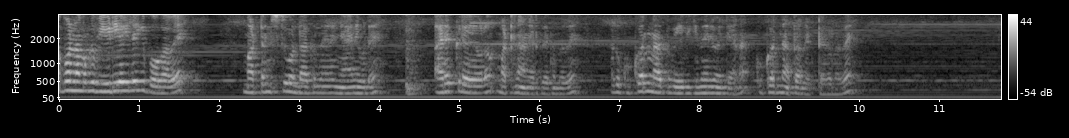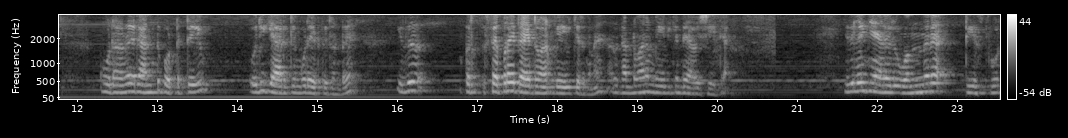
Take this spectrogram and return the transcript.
അപ്പോൾ നമുക്ക് വീഡിയോയിലേക്ക് പോകാവേ. മട്ടൺ സ്റ്റൂ ഉണ്ടാക്കുന്നതിന് ഞാനിവിടെ അര കിലോയോളം മട്ടനാണ് എടുത്തേക്കുന്നത്. അത് കുക്കറിനകത്ത് വേവിക്കുന്നതിന് വേണ്ടിയാണ് കുക്കറിനകത്താണ് ഇട്ടേക്കുന്നത്. കൂടാതെ രണ്ട് പൊട്ടറ്റയും ഒരു ക്യാരറ്റും കൂടെ എടുത്തിട്ടുണ്ട്. ഇത് സെപ്പറേറ്റ് ആയിട്ട് വേവിച്ചെടുക്കണേ. അത് കണ്ടുമാനം വേവിക്കേണ്ട ആവശ്യമില്ല. ഇതിലേക്ക് ഞാനൊരു ഒന്നര ടീസ്പൂൺ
